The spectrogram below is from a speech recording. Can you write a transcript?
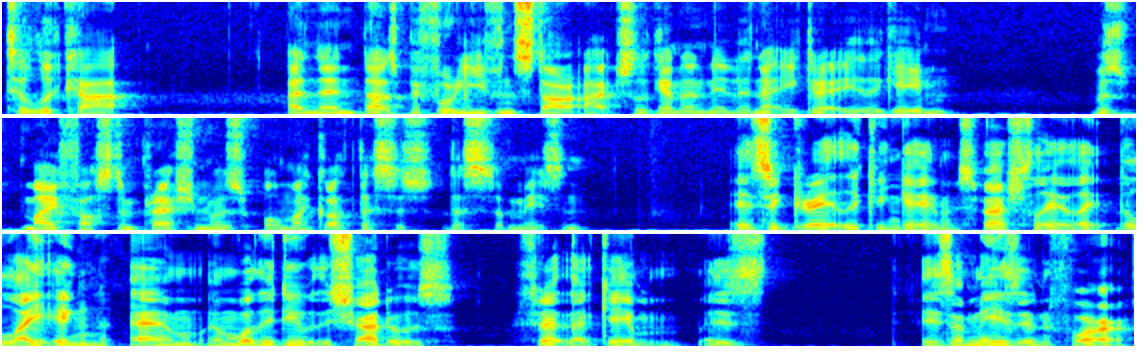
to look at. And then that's before you even start actually getting into the nitty gritty of the game was my first impression was oh my god this is this is amazing It's a great looking game, especially like the lighting um, and what they do with the shadows throughout that game is is amazing for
